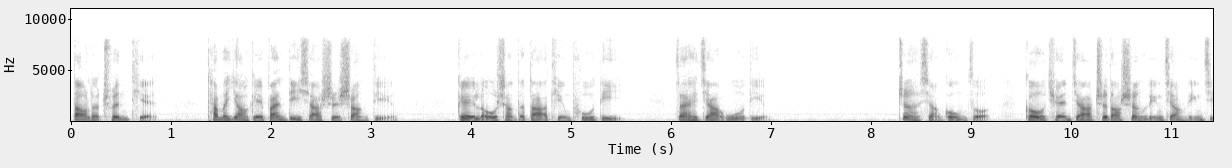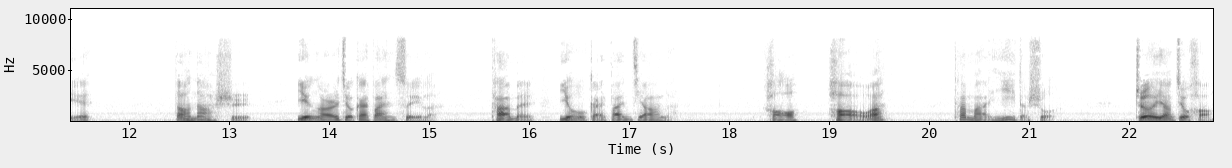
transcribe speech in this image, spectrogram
到了春天，他们要给半地下室上顶。给楼上的大厅铺地，再架屋顶。这项工作够全家吃到圣灵降临节。到那时，婴儿就该半岁了，他们又该搬家了。好，好啊，他满意的说：“这样就好。”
